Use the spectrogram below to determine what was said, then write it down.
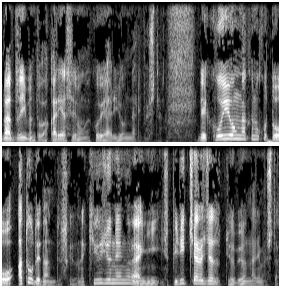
ま、随分と分かりやすい音楽をやるようになりました。で、こういう音楽のことを後でなんですけどね、90年ぐらいにスピリチュアルジャズって呼ぶようになりました。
